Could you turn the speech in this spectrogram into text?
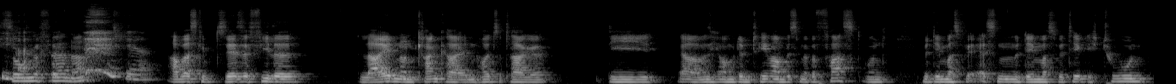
so ja. ungefähr. Ne? Ja. Aber es gibt sehr, sehr viele Leiden und Krankheiten heutzutage, die, ja, wenn man sich auch mit dem Thema ein bisschen mehr befasst und mit dem, was wir essen, mit dem, was wir täglich tun.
